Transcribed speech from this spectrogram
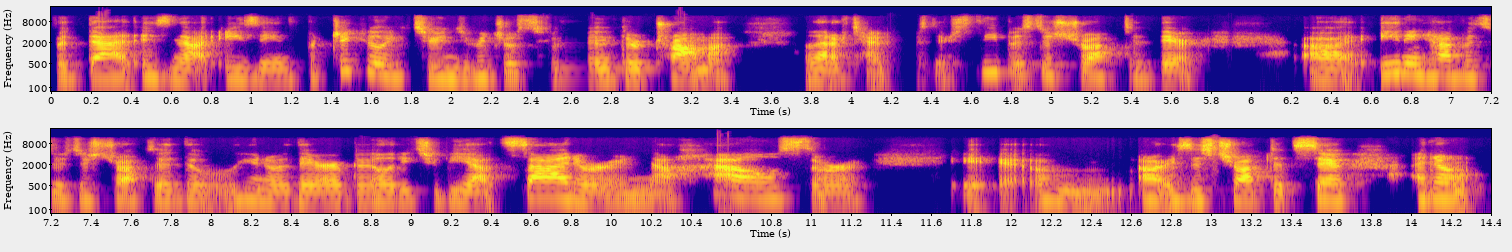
but that is not easy and particularly to individuals who've been through trauma. A lot of times their sleep is disrupted their uh, eating habits are disrupted the, you know their ability to be outside or in a house or um, is disrupted. So i don't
